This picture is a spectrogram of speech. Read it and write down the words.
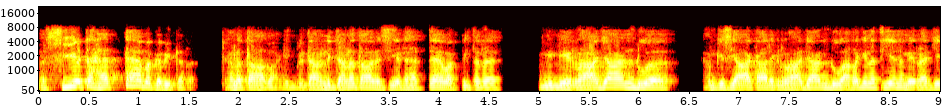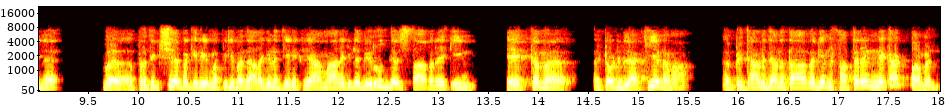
70ක විතර ජනතාවගේ බ්‍රිතාන්‍ය ජනතාවේ 70ක් විතර මේ රාජාණ්ඩුව යම්කිසි ආකාරයකට රාජාණ්ඩුව අරගෙන තියෙන මේ රැජින ප්‍රතික්ෂේප කිරීම පිළිබඳ අරගෙන තියෙන ක්‍රියාමාර්ගයකට විරුද්ධ ස්ථාවරයකින් ඒකම ටෝනි බ්ලැක් කියනවා බ්‍රිතාන්‍ය ජනතාවගෙන් හතරෙන් එකක් පමණ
